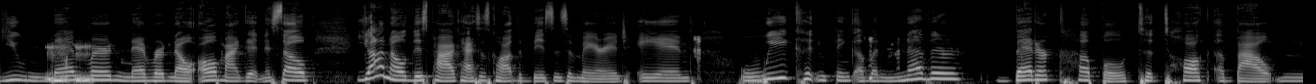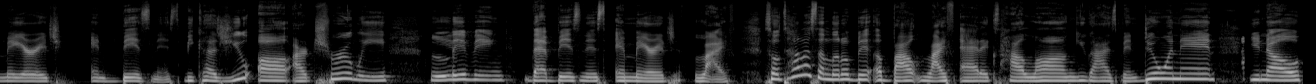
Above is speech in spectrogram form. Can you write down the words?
You mm-hmm. never, never know. Oh my goodness. So, y'all know this podcast is called The Business of Marriage, and we couldn't think of another better couple to talk about marriage and business because you all are truly living that business and marriage life. So tell us a little bit about Life Addicts, how long you guys been doing it, you know,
